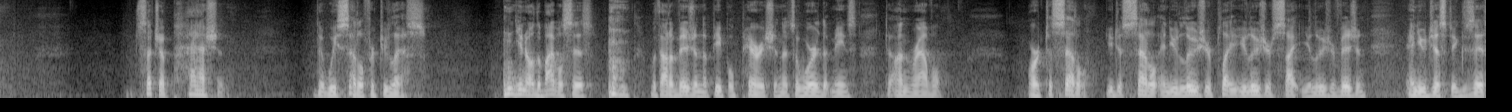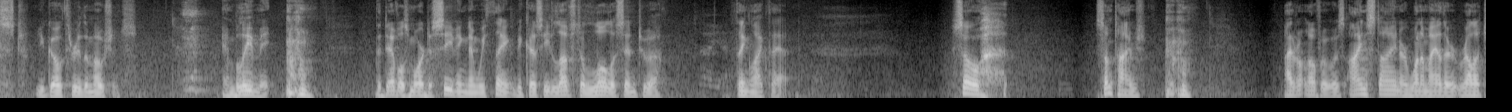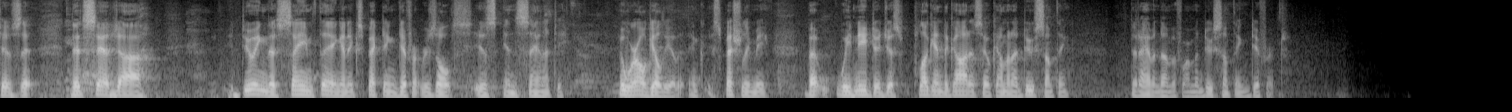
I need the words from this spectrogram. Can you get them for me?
such a passion that we settle for too less. you know, the Bible says, without a vision, the people perish, and that's a word that means to unravel or to settle. You just settle and you lose your play, you lose your sight, you lose your vision, and you just exist. You go through the motions. And believe me, the devil's more deceiving than we think because he loves to lull us into a thing like that. So sometimes, I don't know if it was Einstein or one of my other relatives that, that said, uh, doing the same thing and expecting different results is insanity. But we're all guilty of it, especially me. But we need to just plug into God and say, okay, I'm going to do something that I haven't done before. I'm going to do something different.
